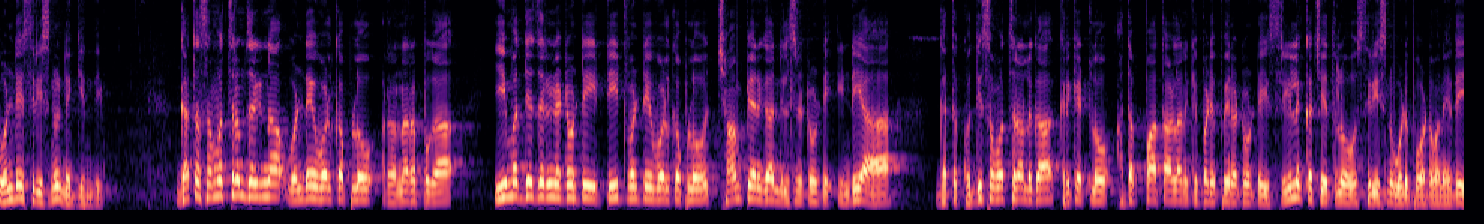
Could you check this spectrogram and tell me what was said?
వన్డే సిరీస్ను నెగ్గింది. గత సంవత్సరం జరిగిన వన్డే వరల్డ్ కప్లో రన్నరప్గా ఈ మధ్య జరిగినటువంటి టీ ట్వంటీ వరల్డ్ కప్లో ఛాంపియన్గా నిలిచినటువంటి ఇండియా గత కొద్ది సంవత్సరాలుగా క్రికెట్లో అధపాతాళానికి పడిపోయినటువంటి శ్రీలంక చేతిలో సిరీస్ను ఓడిపోవడం అనేది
